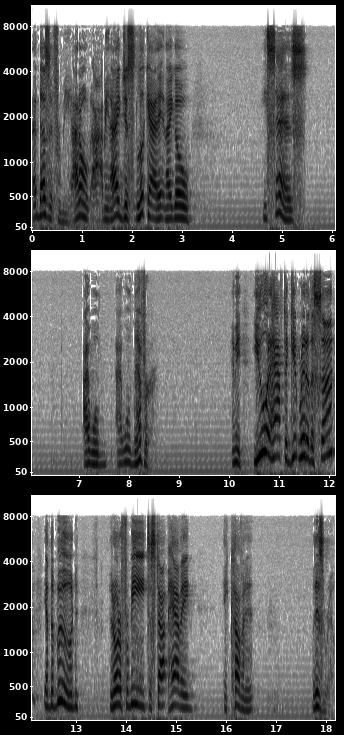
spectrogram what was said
that does it for me. I don't, I mean, I just look at it and I go, he says, I will, I will never. I mean, you would have to get rid of the sun and the moon in order for me to stop having a covenant with Israel.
